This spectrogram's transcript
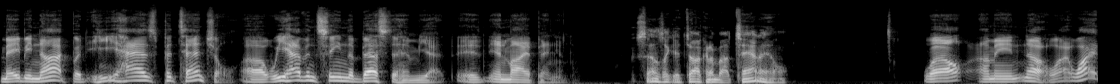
Maybe not, but he has potential. Uh, we haven't seen the best of him yet, in, my opinion. Sounds like you're talking about Tannehill. Well, I mean, no. Why? Why,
